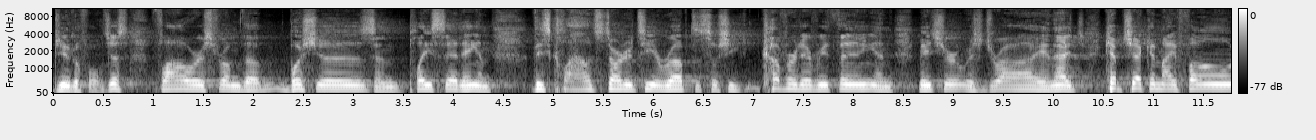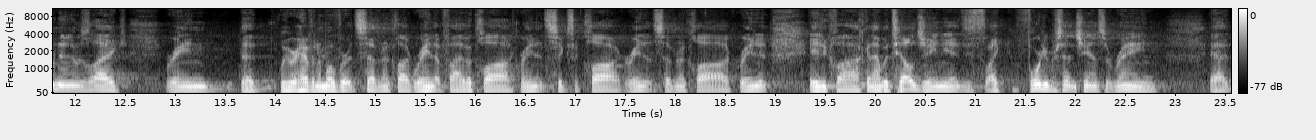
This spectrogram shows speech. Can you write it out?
beautiful. Just flowers from the bushes and place setting. And these clouds started to erupt. And so she covered everything and made sure it was dry. And I kept checking my phone, and it was like rain that we were having them over at 7 o'clock, rain at 5 o'clock, rain at 6 o'clock, rain at 7 o'clock, rain at 8 o'clock. And I would tell Janie, it's like 40% chance of rain at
